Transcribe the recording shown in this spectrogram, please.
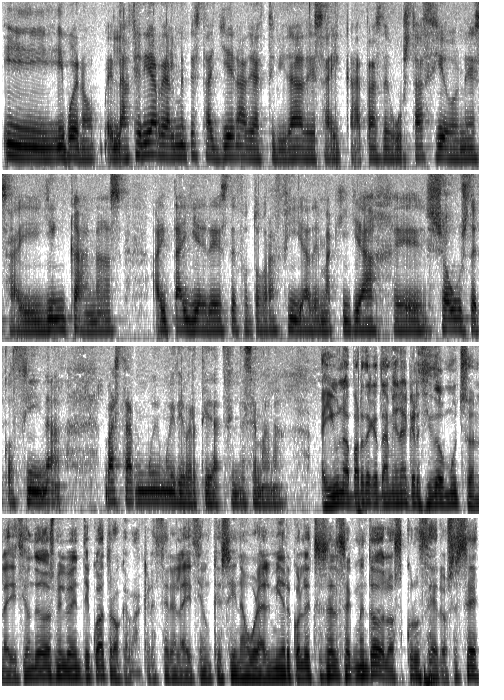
Y, bueno, la feria realmente está llena de actividades, hay catas, degustaciones, hay gincanas, hay talleres de fotografía, de maquillaje, shows de cocina, va a estar muy muy divertida el fin de semana. Hay una parte que también ha crecido mucho en la edición de 2024, que va a crecer en la edición que se inaugura el miércoles, que es el segmento de los cruceros, ese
